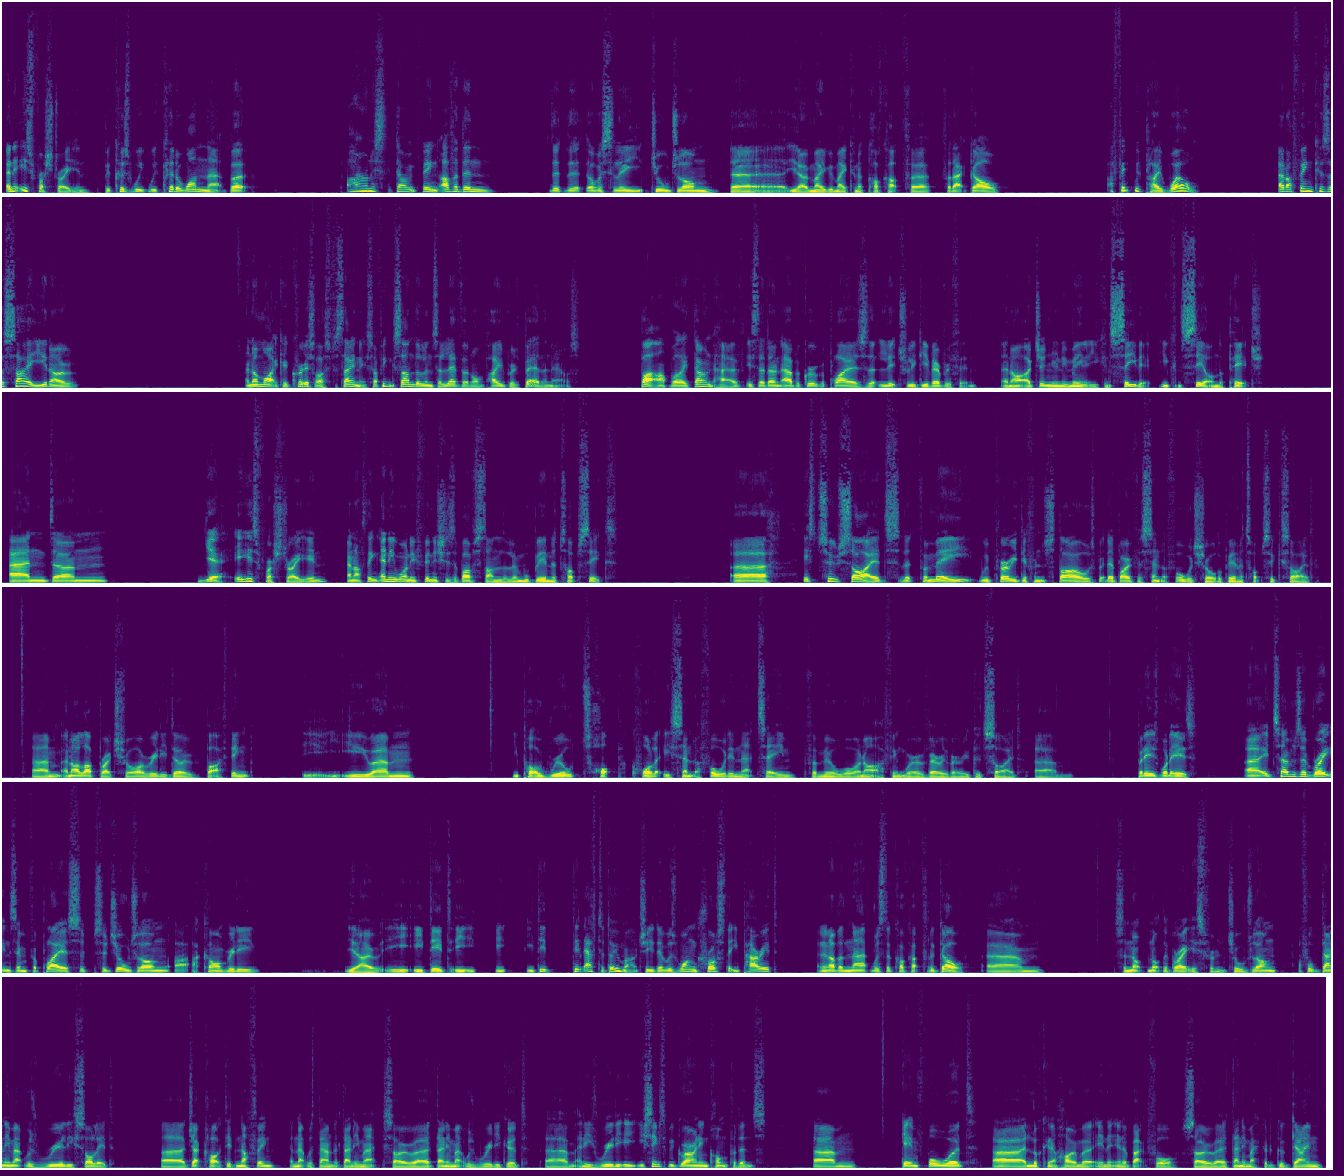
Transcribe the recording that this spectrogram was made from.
and it is frustrating because we, we could have won that. But I honestly don't think, other than that, that obviously George Long, uh, you know, maybe making a cock up for, for that goal, I think we played well. And I think, as I say, you know, and I might get criticised for saying this, I think Sunderland's 11 on paper is better than ours. But what they don't have is they don't have a group of players that literally give everything. And I, I genuinely mean it. You can see it. You can see it on the pitch. And um, yeah, it is frustrating. And I think anyone who finishes above Sunderland will be in the top six. Uh, it's two sides that, for me, with very different styles, but they're both a centre forward short of being a top six side. Um, and I love Bradshaw, I really do. But I think you, um, you put a real top quality centre forward in that team for Millwall, and I think we're a very, very good side. Um, but it is what it is. Uh, in terms of ratings and for players, so, so George Long, I, I, can't really, you know, he, he did he, he, he did didn't have to do much. He, there was one cross that he parried, and then other than that was the cock up for the goal. Um, so not not the greatest from George Long. I thought Danny Mack was really solid. Uh, Jack Clarke did nothing, and that was down to Danny Mack. So uh, Danny Mack was really good, um, and he's really he seems to be growing in confidence, um, getting forward uh, and looking at Homer in in a back four. So uh, Danny Mack had a good game.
